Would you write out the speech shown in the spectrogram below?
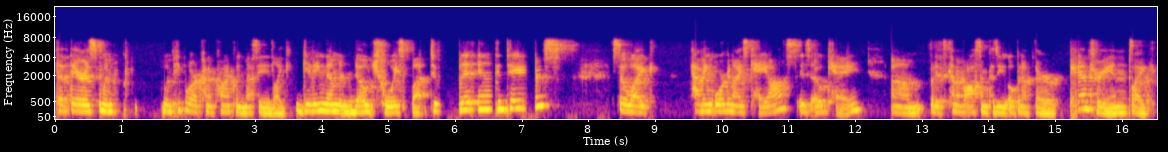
that there's when when people are kind of chronically messy, like giving them no choice but to put it in containers. So like having organized chaos is okay, um, but it's kind of awesome because you open up their pantry and it's like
